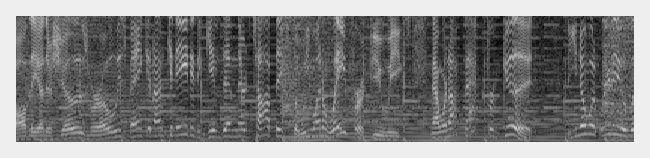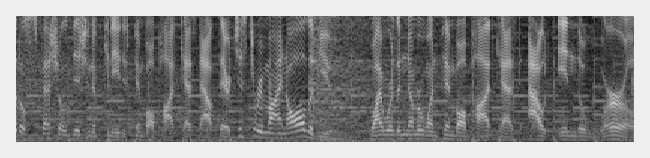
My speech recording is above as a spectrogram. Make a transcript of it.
All the other shows were always banking on Kaneda to give them their topics, but we went away for a few weeks. Now we're not back for good. But you know what? We're going to do a little special edition of Kaneda's Pinball Podcast out there just to remind all of you why we're the number one pinball podcast out in the world.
